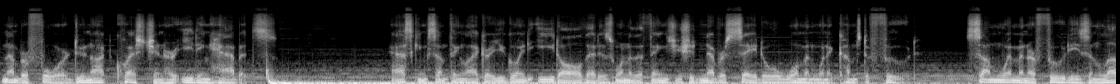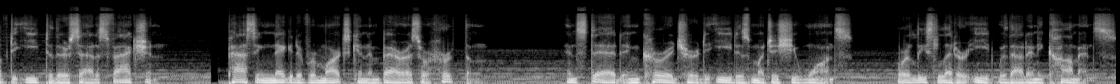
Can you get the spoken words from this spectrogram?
Number four, do not question her eating habits. Asking something like, are you going to eat all that is one of the things you should never say to a woman when it comes to food. Some women are foodies and love to eat to their satisfaction. Passing negative remarks can embarrass or hurt them. Instead, encourage her to eat as much as she wants, or at least let her eat without any comments.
